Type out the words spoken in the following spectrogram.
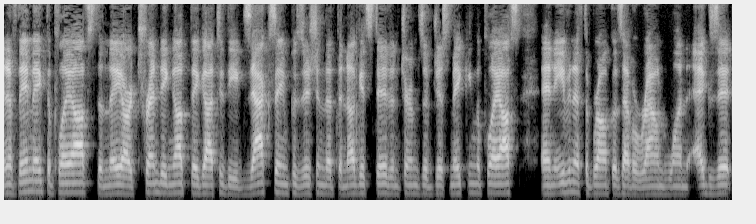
And if they make the playoffs, then they are trending up. They got to the exact same position that the Nuggets did in terms of just making the playoffs. And even if the Broncos have a round one exit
